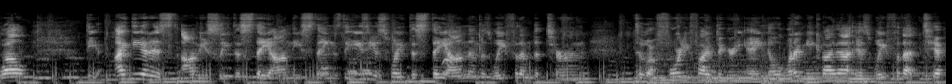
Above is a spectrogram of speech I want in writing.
Well, the idea is obviously to stay on these things. The easiest way to stay on them is wait for them to turn to a 45 degree angle. What I mean by that is wait for that tip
